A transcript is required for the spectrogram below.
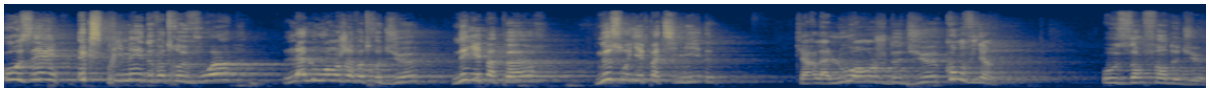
Osez exprimer de votre voix la louange à votre Dieu. N'ayez pas peur, ne soyez pas timide, car la louange de Dieu convient aux enfants de Dieu,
